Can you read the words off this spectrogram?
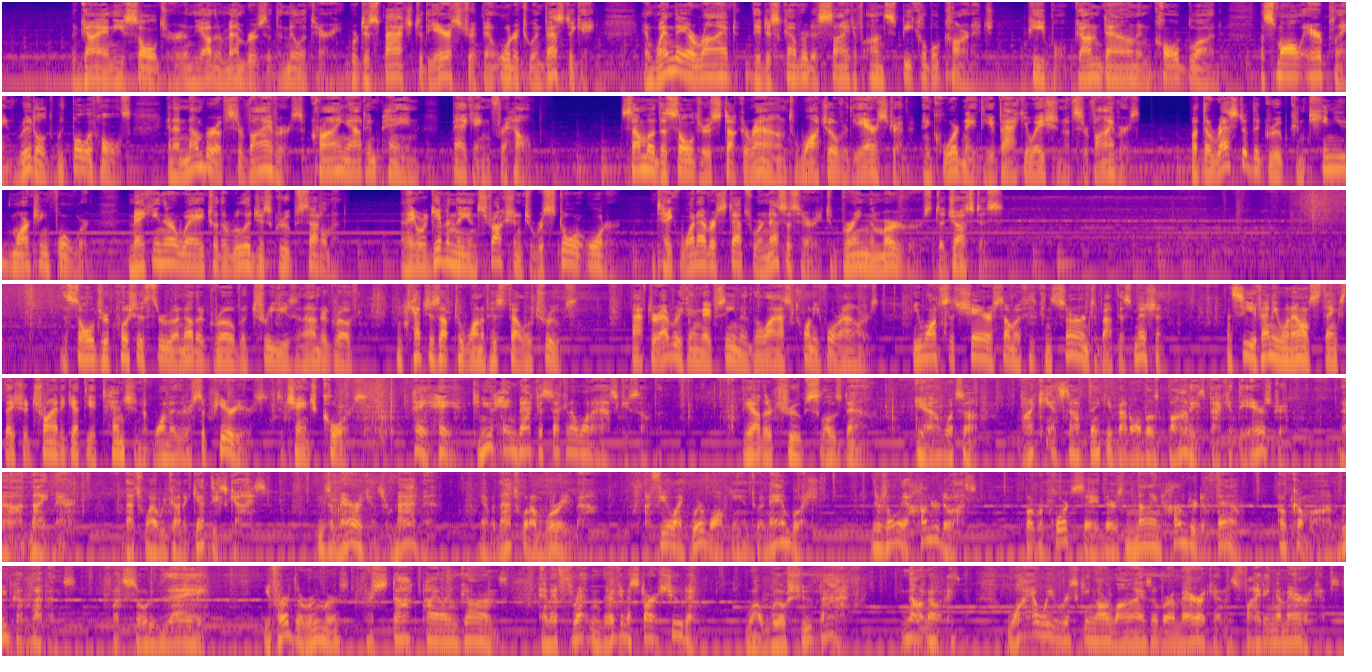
The Guyanese soldier and the other members of the military were dispatched to the airstrip in order to investigate, and when they arrived, they discovered a sight of unspeakable carnage. People gunned down in cold blood, a small airplane riddled with bullet holes, and a number of survivors crying out in pain, begging for help. Some of the soldiers stuck around to watch over the airstrip and coordinate the evacuation of survivors. But the rest of the group continued marching forward, making their way to the religious group's settlement and they were given the instruction to restore order and take whatever steps were necessary to bring the murderers to justice. The soldier pushes through another grove of trees and undergrowth and catches up to one of his fellow troops. After everything they've seen in the last 24 hours, he wants to share some of his concerns about this mission and see if anyone else thinks they should try to get the attention of one of their superiors to change course. Hey, hey, can you hang back a second? I want to ask you something. The other troop slows down. Yeah, what's up? I can't stop thinking about all those bodies back at the airstrip. Ah, nightmare. That's why we gotta get these guys. These Americans are madmen. Yeah, but that's what I'm worried about. I feel like we're walking into an ambush. There's only a hundred of us, but reports say there's 900 of them. Oh, come on, we've got weapons. But so do they. You've heard the rumors. They're stockpiling guns, and if threatened, they're gonna start shooting. Well, we'll shoot back. No, no, why are we risking our lives over Americans fighting Americans?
